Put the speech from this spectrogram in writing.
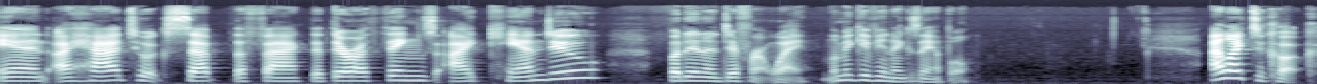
And I had to accept the fact that there are things I can do, but in a different way. Let me give you an example. I like to cook,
